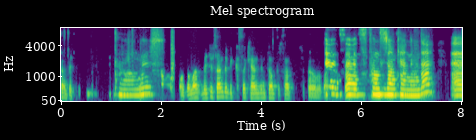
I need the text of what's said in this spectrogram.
Tamamdır. o zaman Betül sen de bir kısa kendini tanıtırsan süper olur. bak. Evet, evet tanıtacağım kendimi de. Ee,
